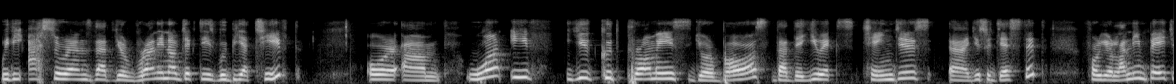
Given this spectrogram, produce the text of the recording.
with the assurance that your branding objectives would be achieved? Or um, what if you could promise your boss that the UX changes uh, you suggested for your landing page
